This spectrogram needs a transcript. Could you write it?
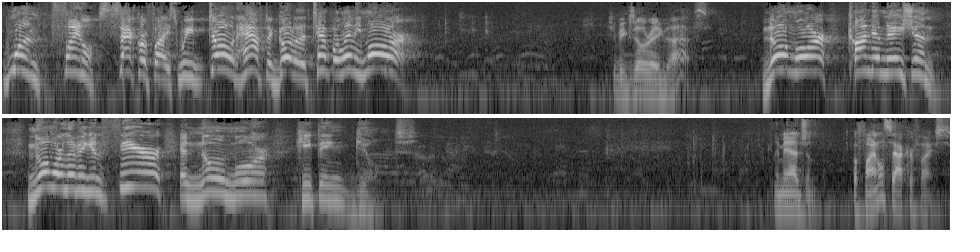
one final sacrifice. We don't have to go to the temple anymore. Should be exhilarating to us. No more condemnation. No more living in fear and no more heaping guilt. Imagine a final sacrifice,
